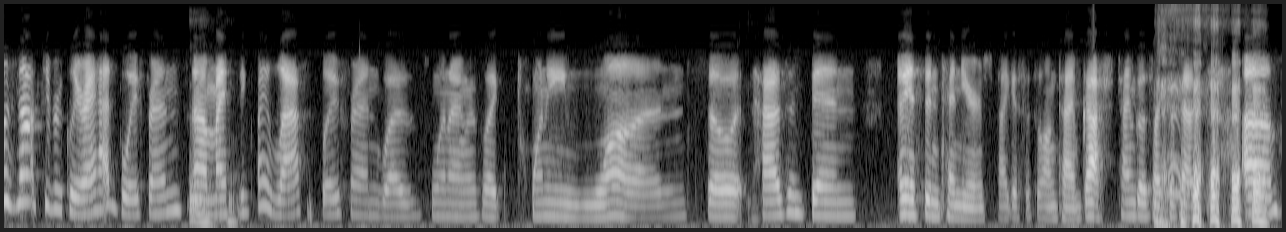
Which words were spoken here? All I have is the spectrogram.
it was not super clear. I had boyfriends. Mm. Um, I think my last boyfriend was when I was like 21, so it hasn't been. I mean, it's been 10 years. I guess it's a long time. Gosh, time goes by so fast. um,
